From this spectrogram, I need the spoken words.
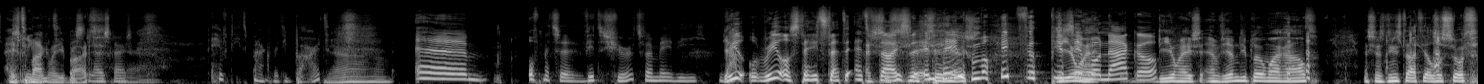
Heeft te maken met die baard. Heeft niet te maken met die baard. Ja. Ehm, of met zijn witte shirt, waarmee Ja. real, real estate staat te Is- is- advertisen. In hele mooie filmpjes Die in Monaco. Die jongen heeft zijn MVM-diploma gehaald. en sindsdien staat hij als een soort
